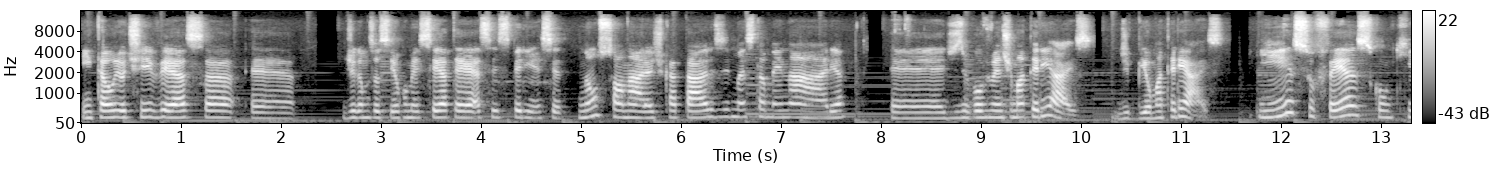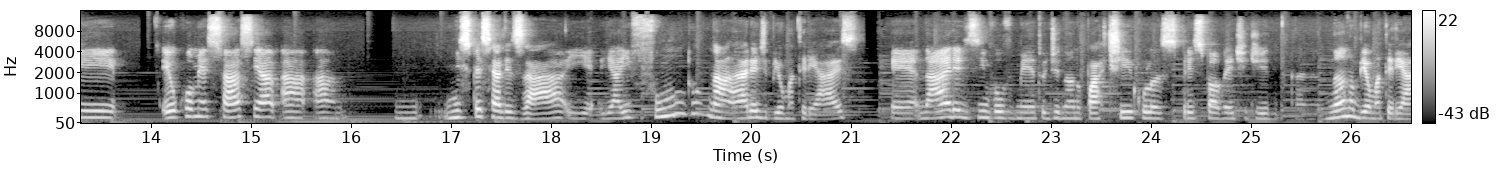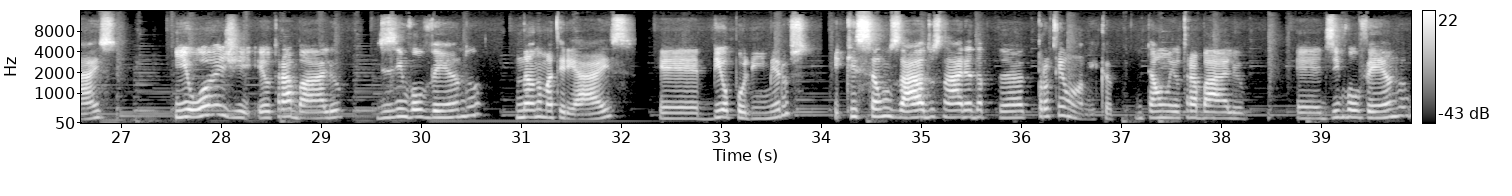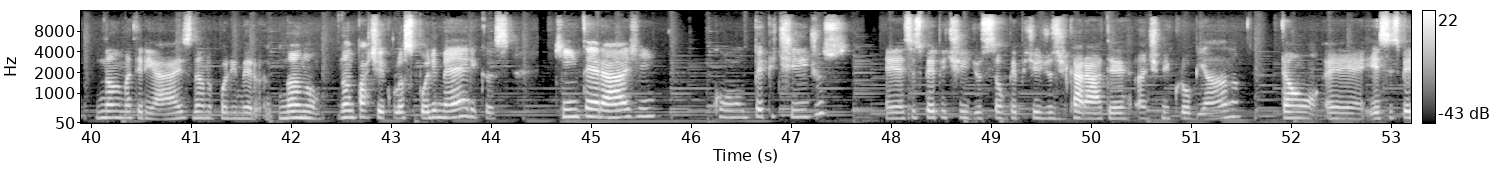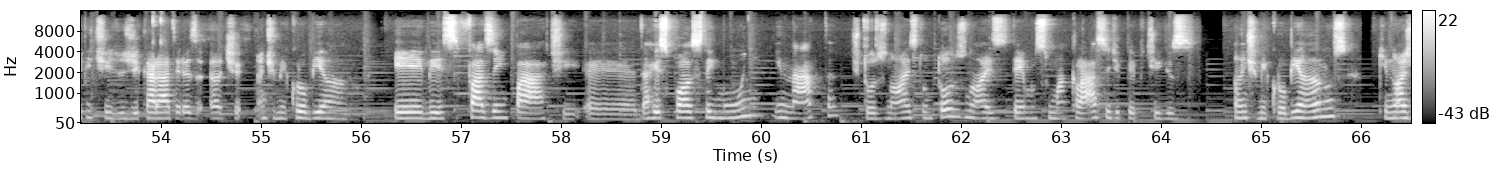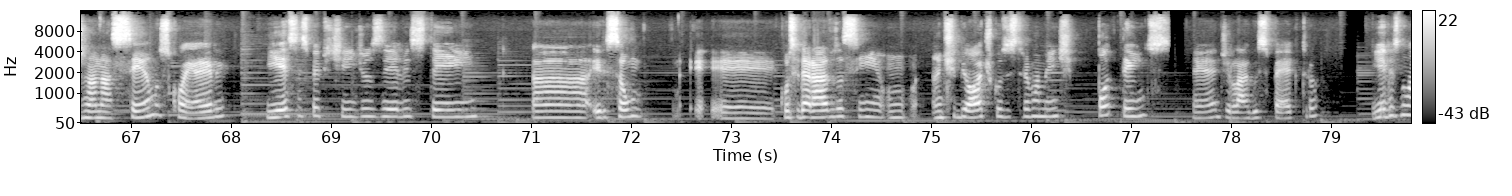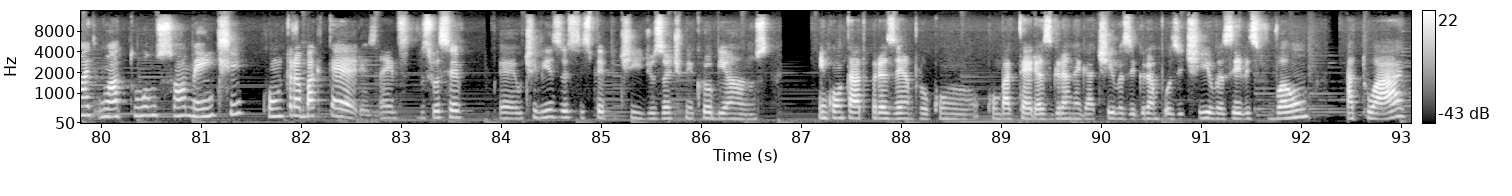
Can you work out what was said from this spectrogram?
Então eu tive essa, é, digamos assim, eu comecei a ter essa experiência não só na área de catálise, mas também na área é, de desenvolvimento de materiais, de biomateriais. E isso fez com que eu começasse a, a, a me especializar e, e aí fundo na área de biomateriais é, na área de desenvolvimento de nanopartículas, principalmente de uh, nanobiomateriais. E hoje eu trabalho desenvolvendo nanomateriais, é, biopolímeros, que são usados na área da, da proteômica. Então eu trabalho é, desenvolvendo nanomateriais, nanopolímero, nano, nanopartículas poliméricas que interagem com peptídeos é, esses peptídeos são peptídeos de caráter antimicrobiano. Então, é, esses peptídeos de caráter anti, antimicrobiano, eles fazem parte é, da resposta imune inata de todos nós. Então, todos nós temos uma classe de peptídeos antimicrobianos que nós já nascemos com ele. E esses peptídeos, eles têm, uh, eles são é, é, considerados assim um, antibióticos extremamente potentes né, de largo espectro, e eles não, atuam somente contra bactérias. Né? Se você é, utiliza esses peptídeos antimicrobianos em contato, por exemplo, com, com bactérias gram-negativas e gram-positivas, eles vão atuar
